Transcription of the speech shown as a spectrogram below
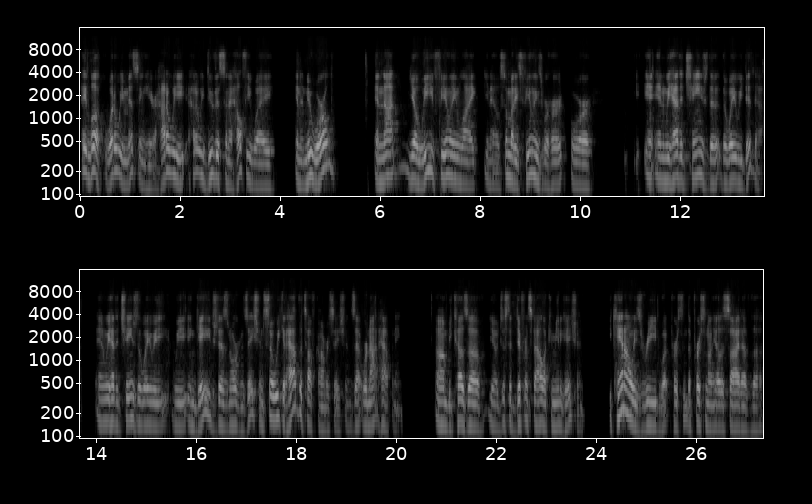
hey, look, what are we missing here? How do we how do we do this in a healthy way in a new world? and not you know leave feeling like you know somebody's feelings were hurt or and we had to change the the way we did that and we had to change the way we we engaged as an organization so we could have the tough conversations that were not happening um, because of you know just a different style of communication. You can't always read what person the person on the other side of the,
